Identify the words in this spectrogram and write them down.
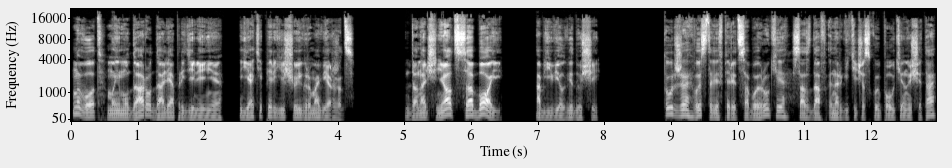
Ну вот, моему дару дали определение. Я теперь еще и громовержец. «Да начнется бой!» — объявил ведущий. Тут же, выставив перед собой руки, создав энергетическую паутину щита,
